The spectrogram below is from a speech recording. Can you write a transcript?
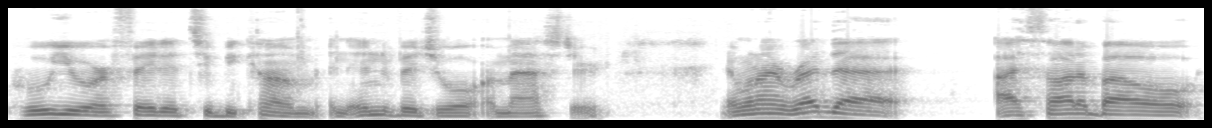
who you are fated to become an individual, a master. And when I read that, I thought about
